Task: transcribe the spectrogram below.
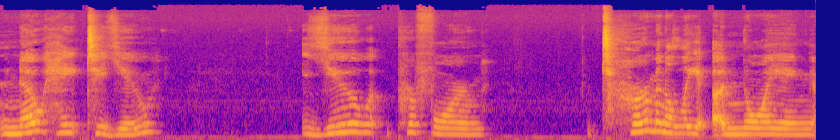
no hate to you. You perform terminally annoying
